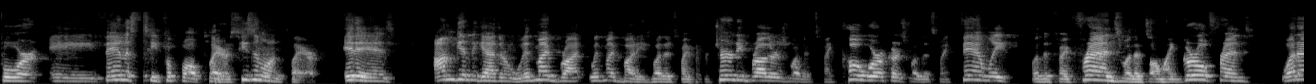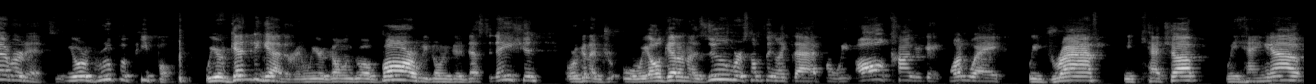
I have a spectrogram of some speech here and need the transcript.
for a fantasy football player, season long player, it is I'm getting together with my bro- with my buddies, whether it's my fraternity brothers, whether it's my coworkers, whether it's my family, whether it's my friends, whether it's all my girlfriends, whatever it is, your group of people. We are getting together and we are going to a bar, we're going to a destination, we're gonna we all get on a Zoom or something like that, but we all congregate one way. We draft, we catch up, we hang out,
